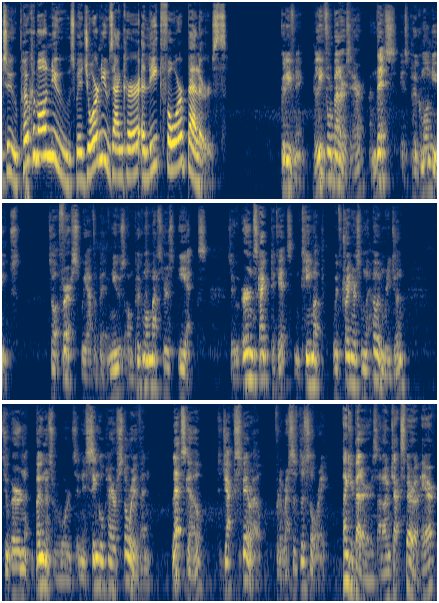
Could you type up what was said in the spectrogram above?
to Pokemon News with your news anchor, Elite Four Bellerz. Good evening, Elite Four Bellerz here, and this is Pokemon News. So at first, we have a bit of news on Pokemon Masters EX. So earn scout tickets and team up with trainers from the Hoenn region to earn bonus rewards in this single player story event. Let's go to Jack Spiro for the rest of the story. Thank you, Bellerz, and I'm Jack Spiro here.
